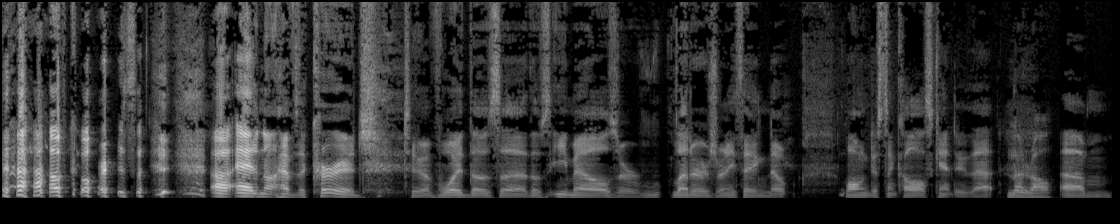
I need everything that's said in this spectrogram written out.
of course, uh, Did and not have the courage to avoid those uh, those emails or letters or anything. Nope. Long distance calls can't do that. not at all. Um,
